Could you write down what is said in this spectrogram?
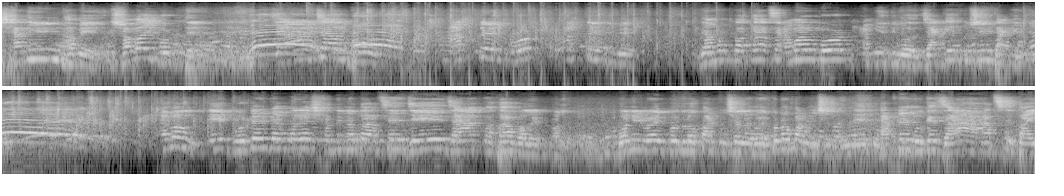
স্বাধীনভাবে সবাই ভোট দেন। যার যার ভোট, আপনার ভোট যেমন কথা আছে, আমার ভোট আমি দিব, যাকে খুশি তাকে এবং এই ভোটের ব্যাপারে স্বাধীনতা আছে, যে যা কথা বলেন বলেন ভাই বলল পারমিশন লাগবে কোনো পারমিশন আপনার মুখে যা আছে তাই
